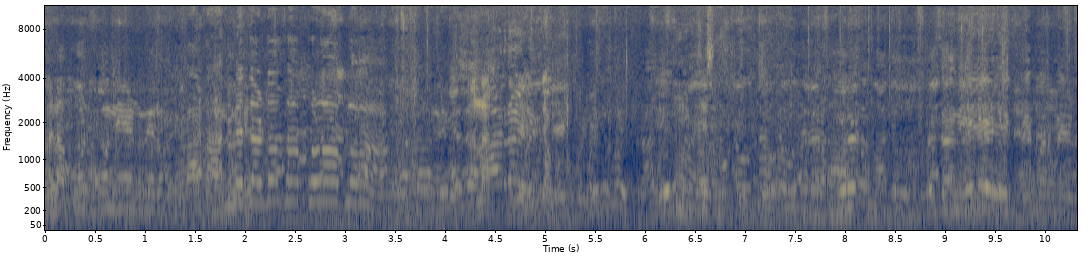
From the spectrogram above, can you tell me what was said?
అన్నా ఫోన్ ఫోన్ చేయండి మీరు అన్నా పేపర్ మీద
